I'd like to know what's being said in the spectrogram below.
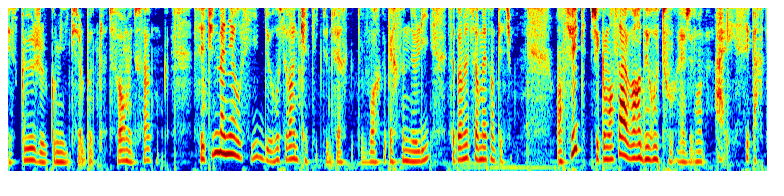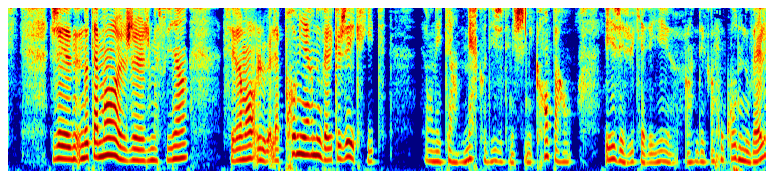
est-ce que je communique sur la bonne plateforme et tout ça? Donc, c'est une manière aussi de recevoir une critique, de, ne faire, de voir que personne ne lit. Ça permet de se remettre en question. Ensuite, j'ai commencé à avoir des retours. Et j'ai dit, allez, c'est parti. J'ai, notamment, je, je me souviens, c'est vraiment la première nouvelle que j'ai écrite. On était un mercredi, j'étais chez mes grands-parents et j'ai vu qu'il y avait euh, un, concours de nouvelles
